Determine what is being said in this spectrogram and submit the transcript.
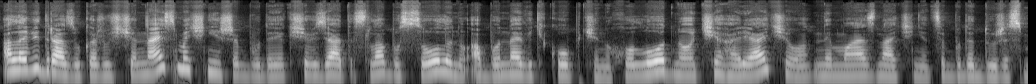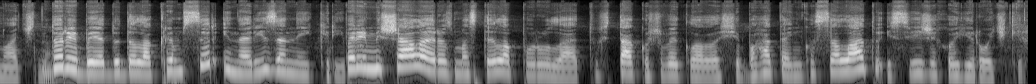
але відразу кажу, що найсмачніше буде, якщо взяти слабосолену або навіть копчену, холодного чи гарячого, немає значення, це буде дуже смачно. До риби я додала крем-сир і нарізаний кріп. Перемішала і розмастила по рулету. Також виклала ще багатенько салату і свіжих огірочків.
